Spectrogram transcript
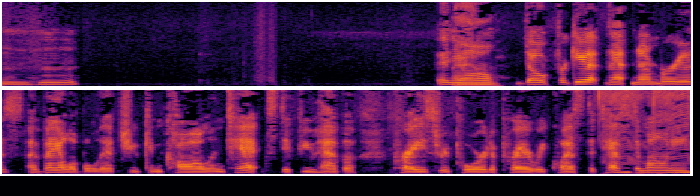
Mm-hmm. And y'all, don't forget that number is available that you can call and text if you have a praise report, a prayer request, a oh, testimony,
